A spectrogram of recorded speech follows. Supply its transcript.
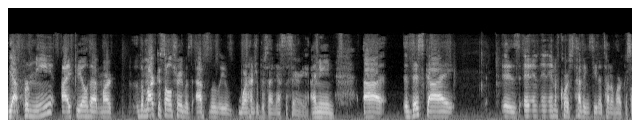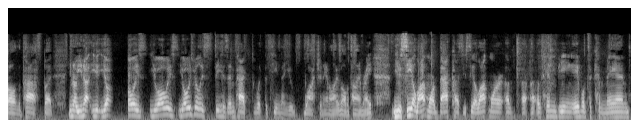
Yeah, for me, I feel that Marc the Marc Gasol trade was absolutely 100% necessary. I mean, uh, this guy is, and, and, and, of course, having seen a ton of Marc Gasol in the past, but you know, you know, you, you always you always you always really see his impact with the team that you watch and analyze all the time, right? You see a lot more back cuts. You see a lot more of uh, of him being able to command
